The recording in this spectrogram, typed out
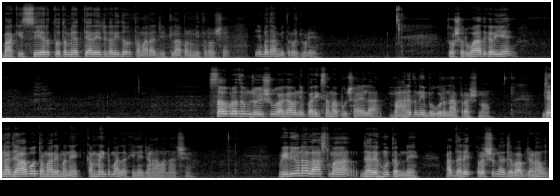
બાકી શેર તો તમે અત્યારે જ કરી દો. તમારા જેટલા પણ મિત્રો છે, એ બધા મિત્રો જોડે. તો શરૂઆત કરીએ. સૌપ્રથમ જોઈશું અગાઉની પરીક્ષામાં પૂછાયેલા ભારતની ભૂગોળના પ્રશ્નો. જેના જવાબો તમારે મને કમેન્ટમાં લખીને જણાવવાના છે. વિડીયોના લાસ્ટમાં જ્યારે હું તમને આ દરેક પ્રશ્નના જવાબ જણાવું,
